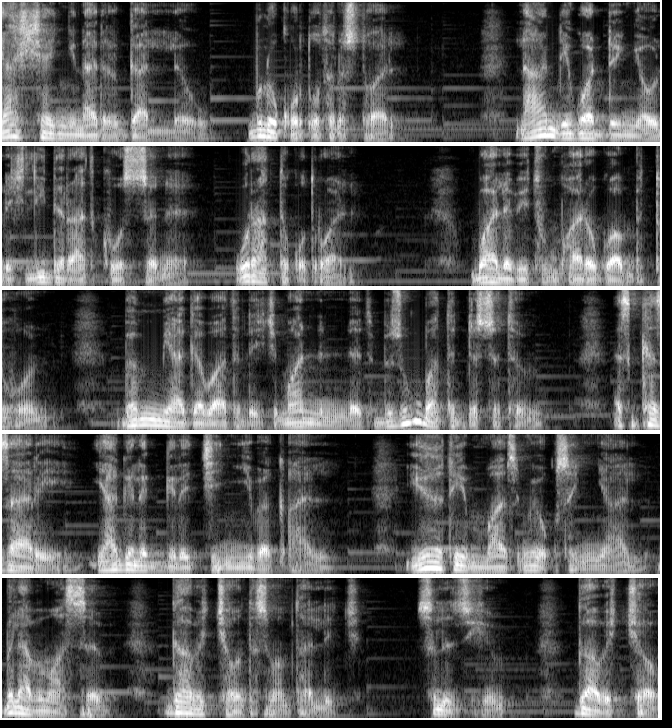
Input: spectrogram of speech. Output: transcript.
ያሻኝን አደርጋለሁ ብሎ ቆርጦ ተነስቷል። ለአንድ የጓደኛው ልጅ ሊድራት ከወሰነ ወራት ተቆጥሯል። ባለቤቱም ሐረጓን ብትሆን በሚያገባት ልጅ ማንነት ብዙም ባትደሰትም እስከ ዛሬ ያገለገለችኝ ይበቃል፣ የእህቴም አጽም ይወቅሰኛል ብላ በማሰብ ጋብቻውን ተስማምታለች። ስለዚህም ጋብቻው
